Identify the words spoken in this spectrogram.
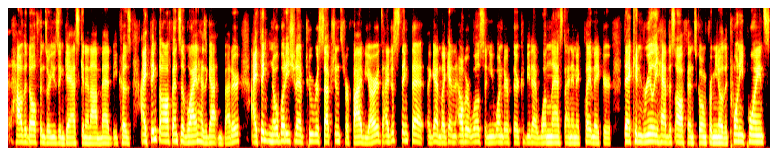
how the Dolphins are using Gaskin and Ahmed because I think the offensive line has gotten better. I think nobody should have two receptions for five yards. I just think that, again, like in Albert Wilson, you wonder if there could be that one last dynamic playmaker that can really have this offense going from, you know, the 20 points,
